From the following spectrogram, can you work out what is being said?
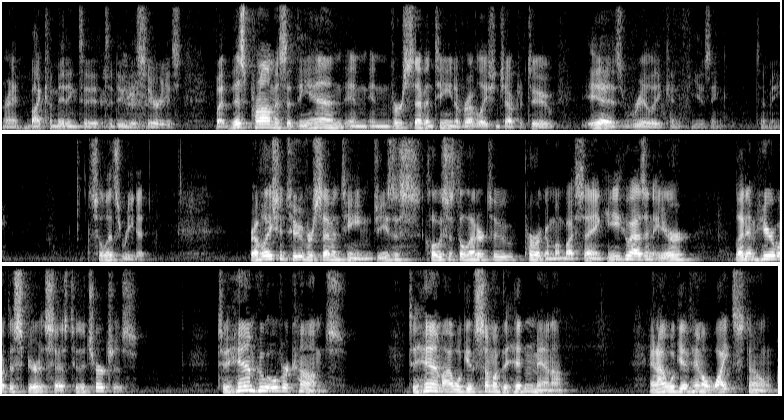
right, by committing to, to do this series. But this promise at the end in, in verse 17 of Revelation chapter 2 is really confusing to me. So let's read it. Revelation 2, verse 17, Jesus closes the letter to Pergamum by saying, He who has an ear, let him hear what the Spirit says to the churches. To him who overcomes, to him I will give some of the hidden manna, and I will give him a white stone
